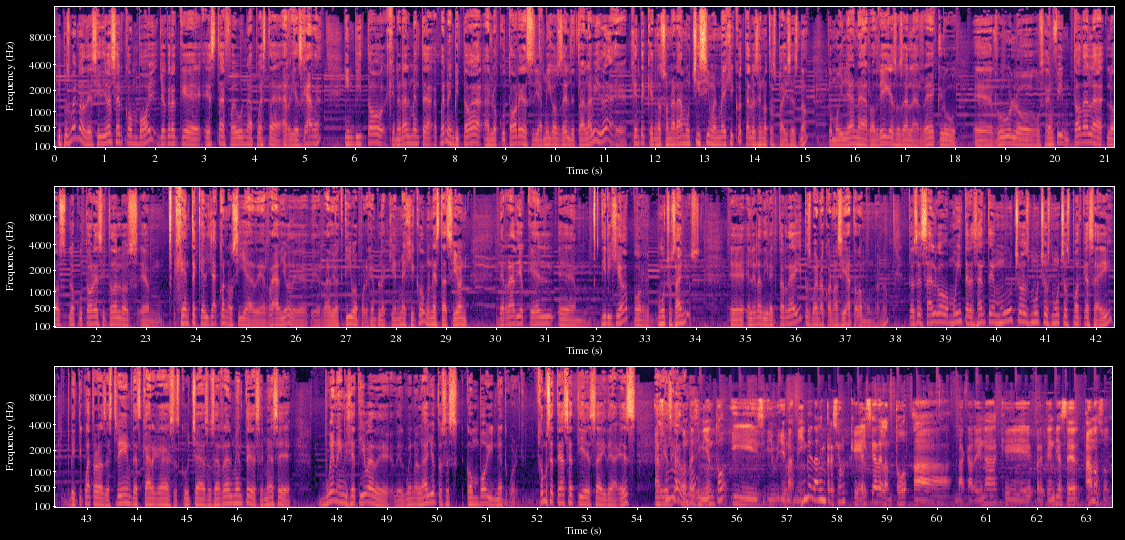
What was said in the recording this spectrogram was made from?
Y pues bueno, decidió hacer Convoy. Yo creo que esta fue una apuesta arriesgada invitó generalmente, a, bueno, invitó a, locutores y amigos de él de toda la vida, eh, gente que nos sonará muchísimo en México, tal vez en otros países, ¿no? Como Ileana Rodríguez, o sea, la Reclu, eh, Rulo, o sea, en fin, todos los locutores y todos los eh, gente que él ya conocía de radio, de, radioactivo, por ejemplo, aquí en México, una estación de radio que él eh, dirigió por muchos años eh, él era director de ahí, pues bueno, conocía a todo mundo, ¿no? Entonces, algo muy interesante, muchos, muchos, muchos podcasts ahí, 24 horas de stream, descargas, escuchas, o sea, realmente se me hace buena iniciativa de, del bueno Layo, entonces, Convoy Network. ¿Cómo se te hace a ti esa idea? Es es un acontecimiento ¿no? y, y, y, a mí me da la impresión que él se adelantó a la cadena que pretende hacer Amazon.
